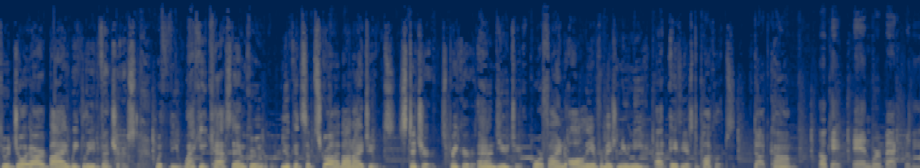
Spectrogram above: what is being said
To enjoy our bi weekly adventures with the wacky cast and crew, you can subscribe on iTunes, Stitcher, Spreaker, and YouTube, or find all the information you need at atheistapocalypse.com. Okay, and we're back for the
